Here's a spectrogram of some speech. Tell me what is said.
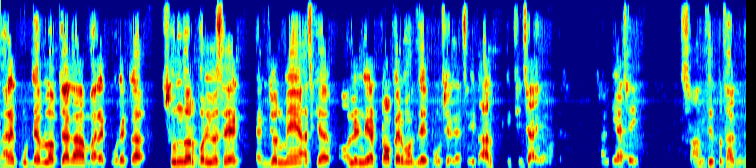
ব্যারেকপুর ডেভেলপ জায়গা ব্যারেকপুর একটা সুন্দর পরিবেশে একজন মেয়ে আজকে অল ইন্ডিয়া টপের মধ্যে পৌঁছে গেছে। এটা আর কিছু চাই আমাদের। শান্তি আছে? শান্তি তো থাকবে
